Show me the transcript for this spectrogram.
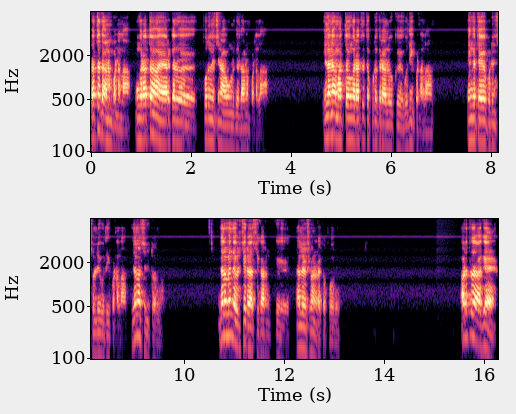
ரத்த தானம் பண்ணலாம். உங்க ரத்தம் யாருக்காவது புரிஞ்சிச்சுன்னா அவங்களுக்கு தானம் பண்ணலாம். இல்லைன்னா மற்றவங்க ரத்தத்தை கொடுக்குற அளவுக்கு உதவி பண்ணலாம். எங்க தேவைப்படுன்னு சொல்லி உதவி பண்ணலாம். இதெல்லாம் செஞ்சுட்டு வரலாம். இதெல்லாமே இந்த விருச்சிக ராசிக்காரனுக்கு நல்ல விஷயம் நடக்க போகுது. அடுத்ததாக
